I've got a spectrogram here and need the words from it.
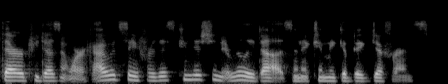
therapy doesn't work. I would say for this condition, it really does, and it can make a big difference.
